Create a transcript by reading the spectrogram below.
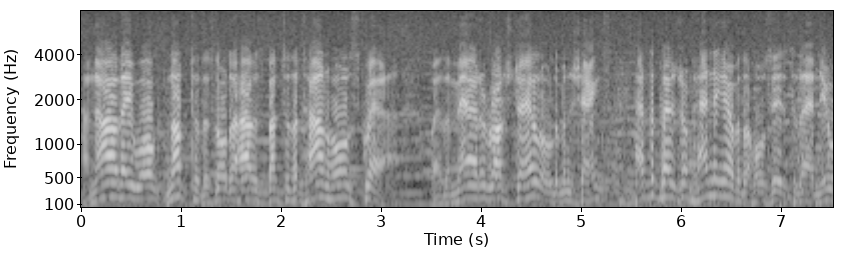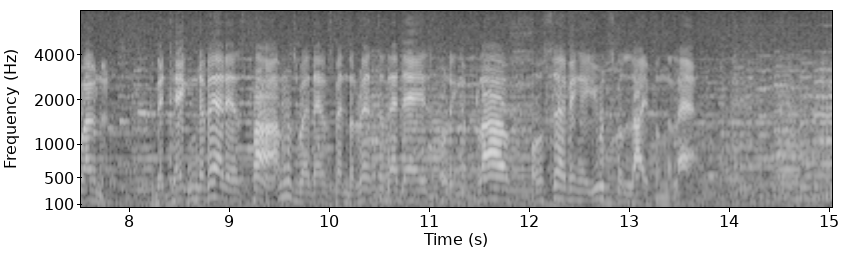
and now they walked not to the slaughterhouse but to the Town Hall Square, where the Mayor of Rochdale, Alderman Shanks, had the pleasure of handing over the horses to their new owners to be taken to various farms where they'll spend the rest of their days pulling a plough or serving a useful life on the land.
